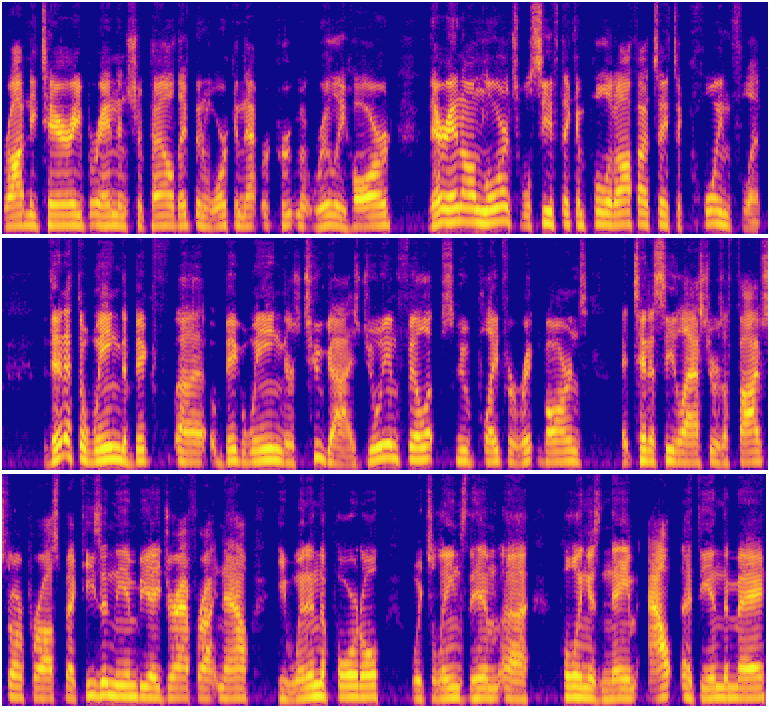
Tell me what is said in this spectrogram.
Rodney Terry, Brandon Chappell, they've been working that recruitment really hard. They're in on Lawrence. We'll see if they can pull it off. I'd say it's a coin flip. Then at the wing, the big uh, big wing, there's two guys. Julian Phillips, who played for Rick Barnes at Tennessee last year, was a five star prospect. He's in the NBA draft right now. He went in the portal, which leans to him uh, pulling his name out at the end of May.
